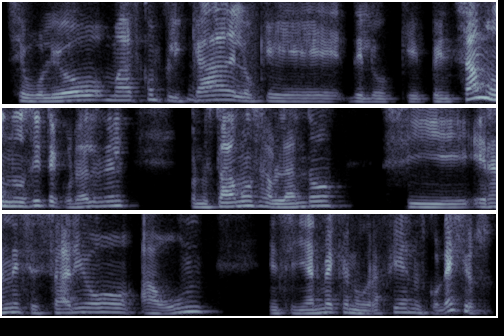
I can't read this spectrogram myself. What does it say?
se volvió más complicada de lo que, de lo que pensamos. No sé si te acuerdas, Leonel, cuando estábamos hablando si era necesario aún enseñar mecanografía en los colegios.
